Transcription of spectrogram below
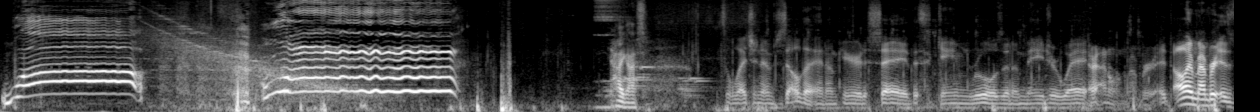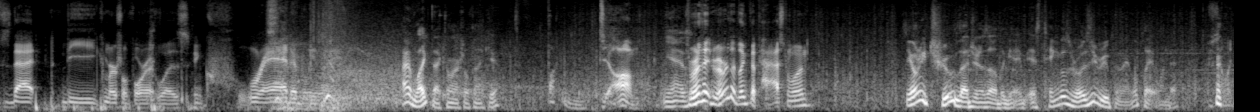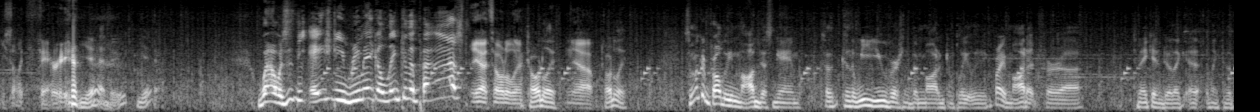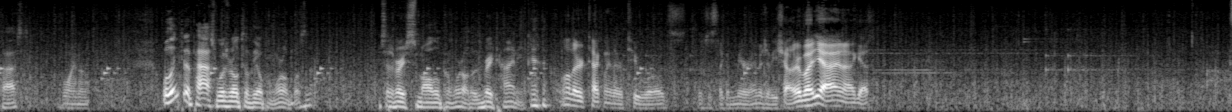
Whoa! Whoa! Hi guys. It's the Legend of Zelda, and I'm here to say this game rules in a major way. Or, I don't remember. It, all I remember is that the commercial for it was incredibly lame. I like that commercial. Thank you. Fucking dumb. Yeah, it's Remember, the, remember the, like the past one? the only true Legend of Zelda game is Tingle's Rosy Rupee Man. We'll play it one day. You sound like, you sound like fairy. Yeah, dude. Yeah. Wow, is this the HD remake of Link to the Past? yeah, totally. Totally. Yeah. Totally. Someone could probably mod this game because the Wii U version's been modded completely. You could probably mod it for uh, to make it into like a Link to the Past. Why not? Well, Link to the Past was relatively open world, wasn't it? It's a very small open world. It was very tiny. Well, they're technically there are two worlds. They're just like a mirror image of each other. But yeah, I, know, I guess.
